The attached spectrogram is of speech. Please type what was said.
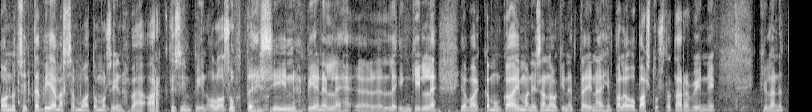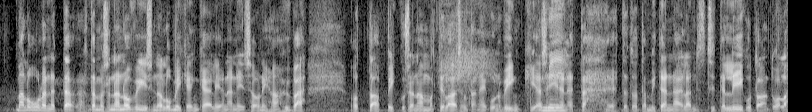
on nyt sitten viemässä mua tuommoisiin vähän arktisimpiin olosuhteisiin, pienelle äh, lenkille. Ja vaikka mun kaimani sanoikin, että ei näihin paljon opastusta tarvii, niin kyllä nyt mä luulen, että tämmöisenä noviisina lumikenkäilijänä, niin se on ihan hyvä ottaa pikkusen ammattilaiselta niin kuin vinkkiä niin. siihen, että, että tota, miten näillä nyt sitten liikutaan tuolla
